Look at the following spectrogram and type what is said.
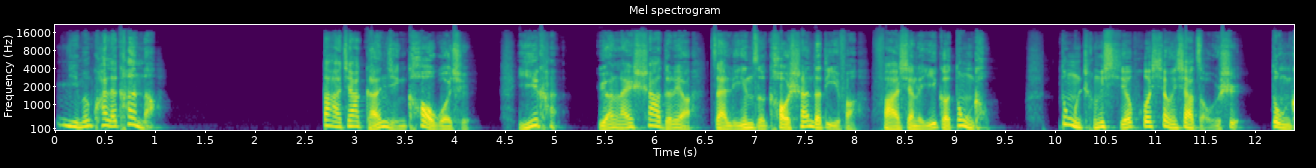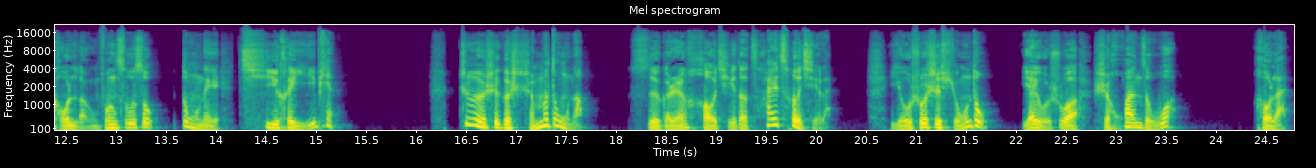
你们快来看呐！”大家赶紧靠过去，一看，原来沙德亮在林子靠山的地方发现了一个洞口，洞呈斜坡向下走势，洞口冷风嗖嗖，洞内漆黑一片。这是个什么洞呢？四个人好奇的猜测起来，有说是熊洞，也有说是獾子窝。后来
